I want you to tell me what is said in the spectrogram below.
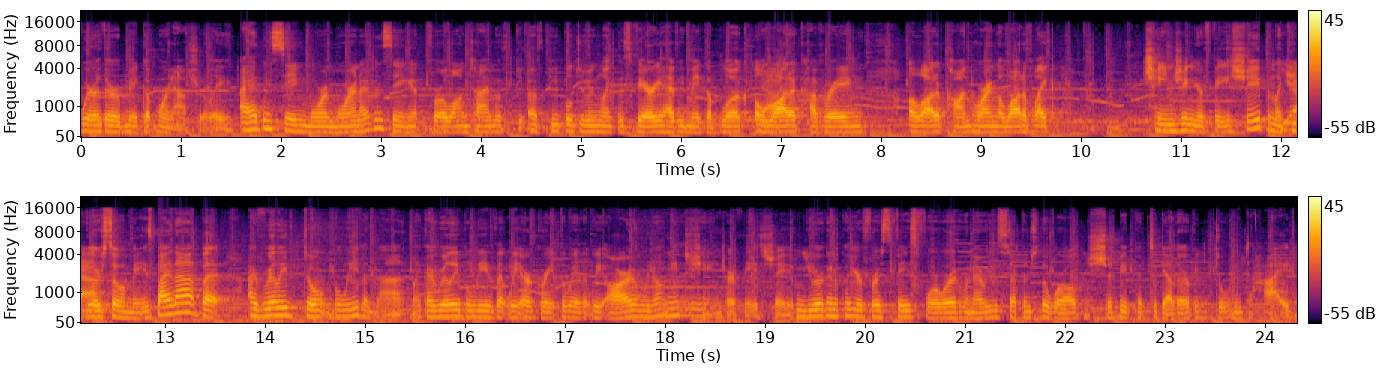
wear their makeup more naturally. I have been seeing more and more, and I've been seeing it for a long time, of, of people doing like this very heavy makeup look, a lot of covering, a lot of contouring, a lot of like changing your face shape and like people are so amazed by that but i really don't believe in that. Like i really believe that we are great the way that we are and we don't need to change our face shape. You are going to put your first face forward whenever you step into the world. You should be put together but you don't need to hide.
